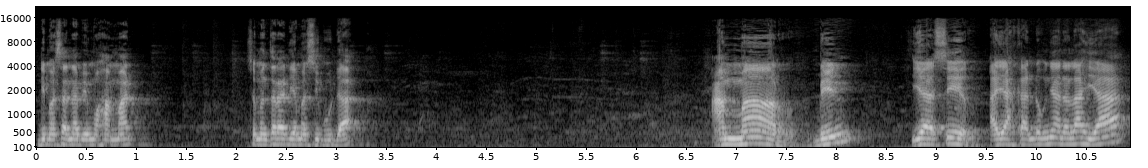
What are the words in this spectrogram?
di masa Nabi Muhammad sementara dia masih budak? Ammar bin Yasir. Ayah kandungnya adalah ya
